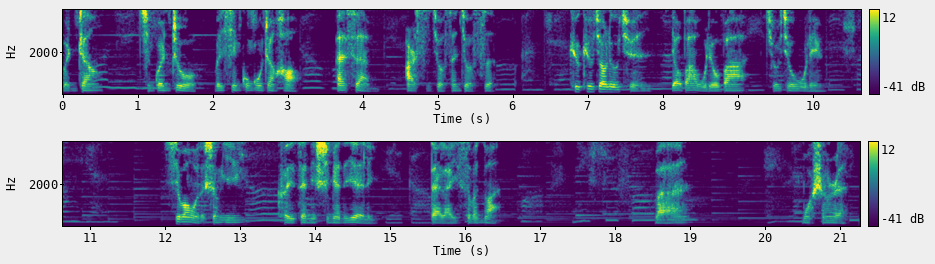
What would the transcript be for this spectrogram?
文章请关注微信公共账号 FM 二四九三九四。QQ 交流群幺八五六八九九五零，希望我的声音可以在你失眠的夜里带来一丝温暖。晚安，陌生人。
